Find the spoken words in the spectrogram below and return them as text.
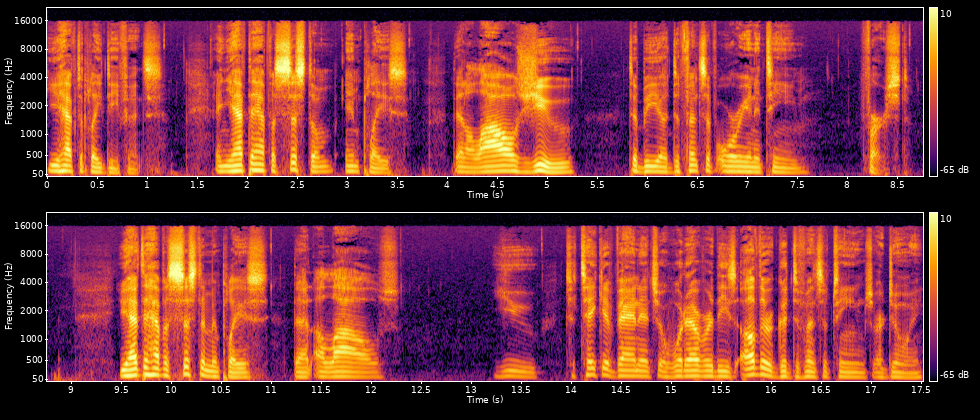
you have to play defense, and you have to have a system in place that allows you to be a defensive oriented team first. You have to have a system in place that allows you to take advantage of whatever these other good defensive teams are doing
